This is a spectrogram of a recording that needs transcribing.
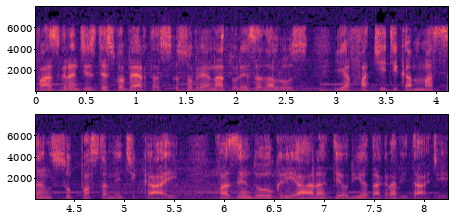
faz grandes descobertas sobre a natureza da luz e a fatídica maçã supostamente cai, fazendo-o criar a teoria da gravidade.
